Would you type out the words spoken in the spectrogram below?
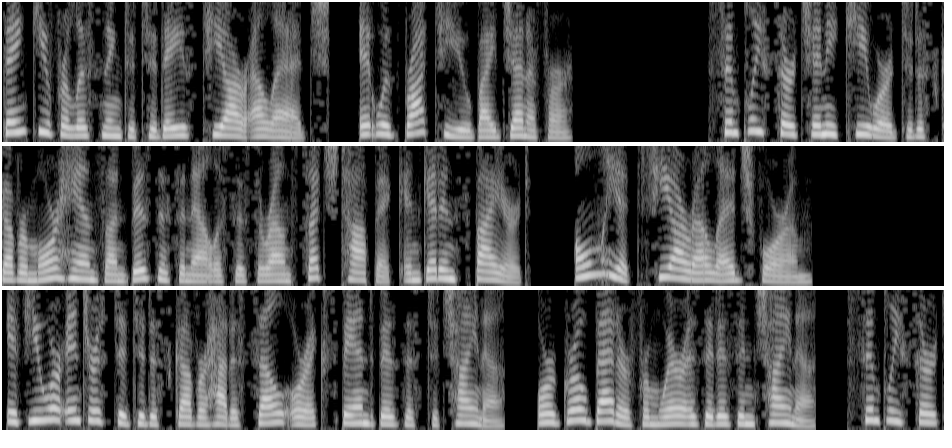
Thank you for listening to today's TRL Edge. It was brought to you by Jennifer. Simply search any keyword to discover more hands-on business analysis around such topic and get inspired. Only at TRL Edge Forum. If you are interested to discover how to sell or expand business to China, or grow better from where as it is in China, simply search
